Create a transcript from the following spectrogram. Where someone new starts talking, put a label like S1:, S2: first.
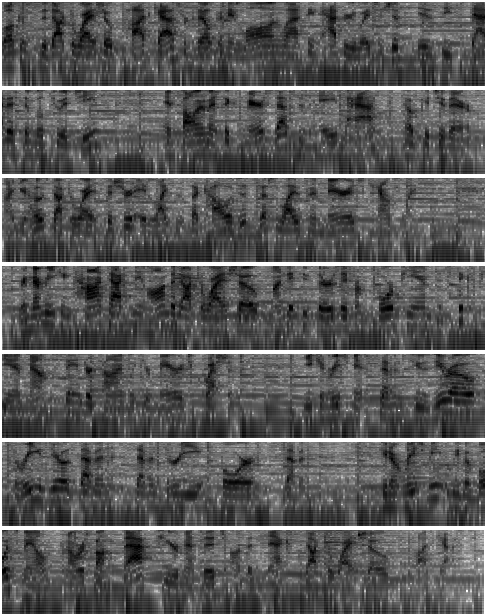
S1: Welcome to the Dr. Wyatt Show podcast, for developing a long lasting, happy relationship is the status symbol to achieve. And following my six marriage steps is a path to help get you there. I'm your host, Dr. Wyatt Fisher, a licensed psychologist specializing in marriage counseling. Remember, you can contact me on the Dr. Wyatt Show Monday through Thursday from 4 p.m. to 6 p.m. Mountain Standard Time with your marriage questions. You can reach me at 720 307 7347. If you don't reach me, leave a voicemail and I'll respond back to your message on the next Dr. Wyatt Show podcast.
